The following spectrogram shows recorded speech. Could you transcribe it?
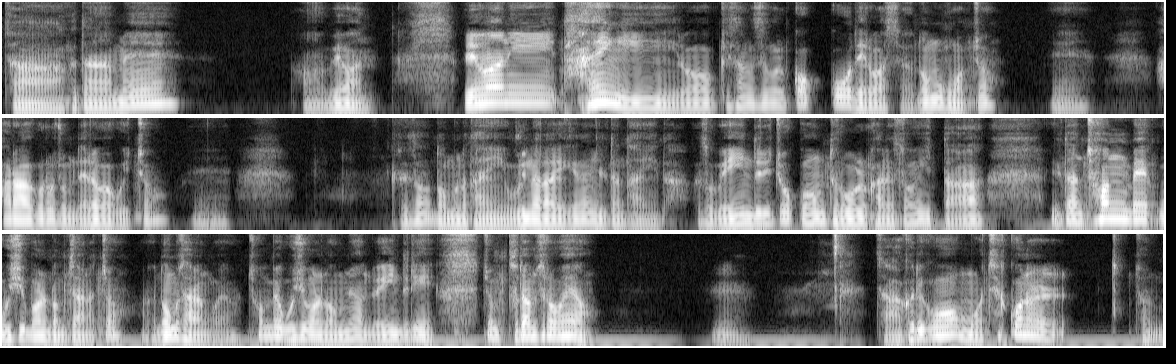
자, 그 다음에 어, 외환. 외환이 다행히 이렇게 상승을 꺾고 내려왔어요. 너무 고맙죠? 예. 하락으로 좀 내려가고 있죠. 예. 그래서 너무나 다행히 우리나라에게는 일단 다행이다. 그래서 외인들이 조금 들어올 가능성이 있다. 일단 1150원을 넘지 않았죠? 아, 너무 잘한 거예요. 1150원을 넘으면 외인들이 좀 부담스러워해요. 음. 자, 그리고 뭐 채권을 전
